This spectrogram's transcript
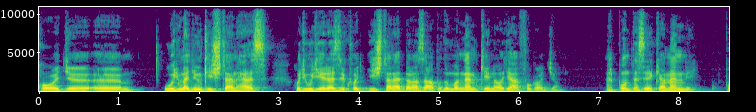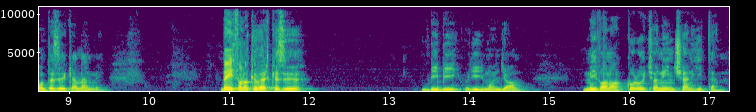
hogy ö, úgy megyünk Istenhez, hogy úgy érezzük, hogy Isten ebben az állapotban nem kéne, hogy elfogadjon. Mert pont ezért kell menni. Pont ezért kell menni. De itt van a következő Bibi, hogy így mondjam, mi van akkor, hogyha nincsen hitem?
